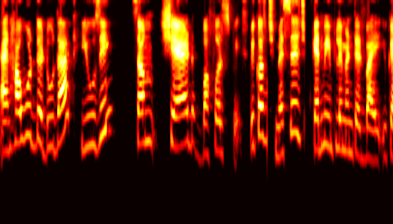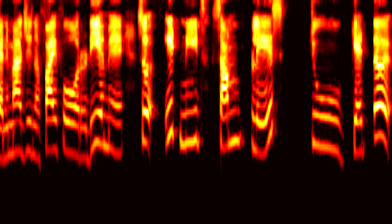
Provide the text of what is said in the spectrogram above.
And how would they do that? Using some shared buffer space because message can be implemented by you can imagine a FIFO or a DMA. So, it needs some place to get the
